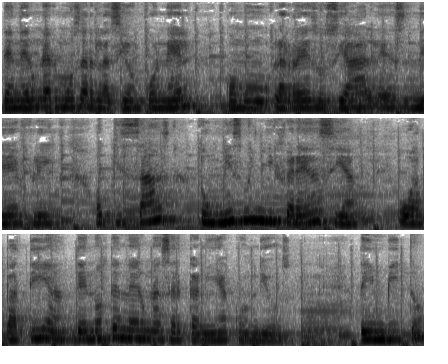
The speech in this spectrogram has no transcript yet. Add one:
tener una hermosa relación con Él, como las redes sociales, Netflix, o quizás tu misma indiferencia o apatía de no tener una cercanía con Dios. Te invito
